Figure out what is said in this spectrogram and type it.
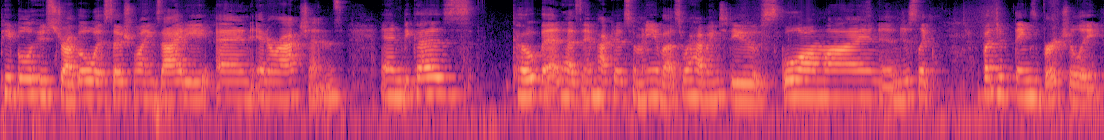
people who struggle with social anxiety and interactions. And because COVID has impacted so many of us, we're having to do school online and just like bunch of things virtually.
